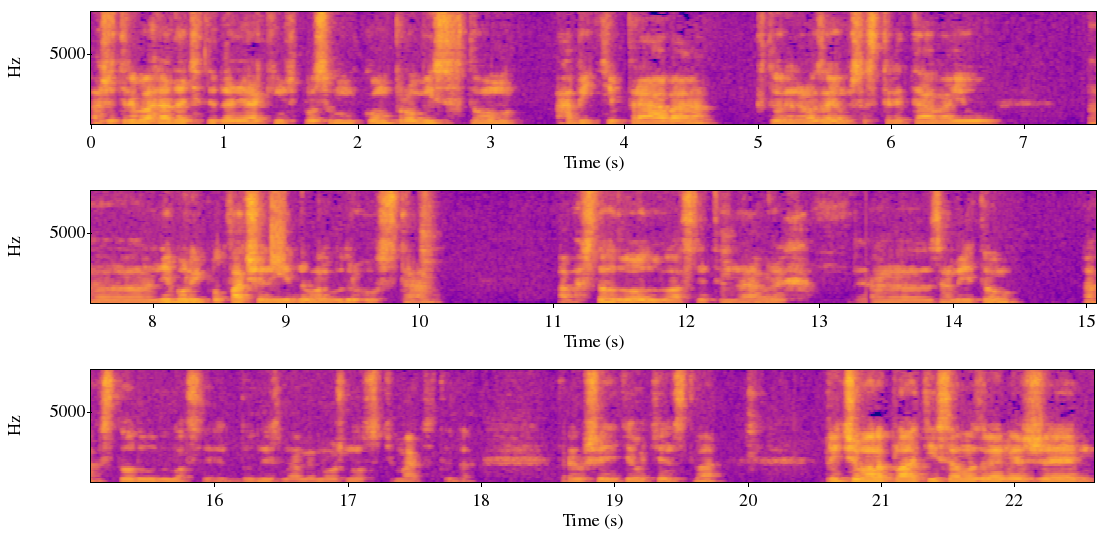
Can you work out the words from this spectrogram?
a že treba hľadať teda nejakým spôsobom kompromis v tom, aby tie práva ktoré navzájom sa stretávajú, neboli potlačené jednou alebo druhou stranou. A z toho dôvodu vlastne ten návrh zamietol a z toho dôvodu vlastne dodnes máme možnosť mať teda prerušenie tehotenstva. Pričom ale platí samozrejme, že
